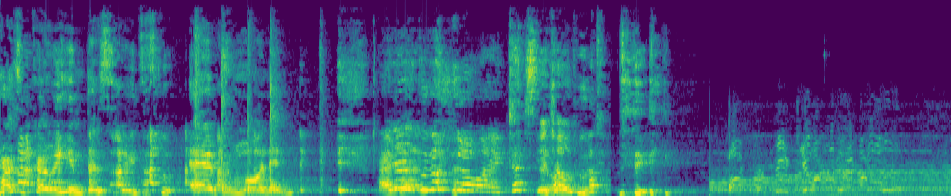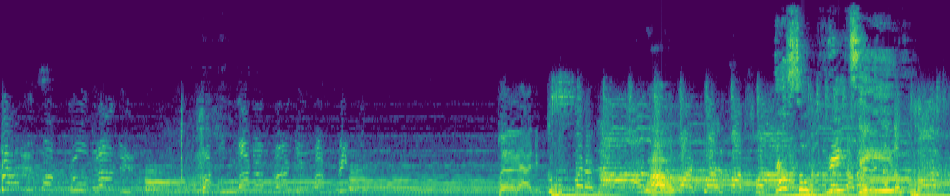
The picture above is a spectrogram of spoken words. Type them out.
had to carry him this way to school every morning. I just do not know why I can't Your stop. childhood. wow. That's so creative.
